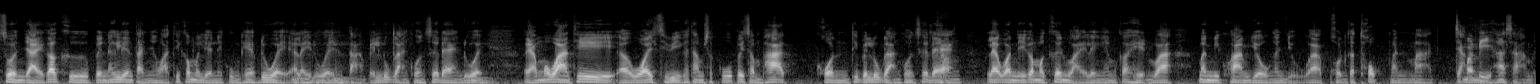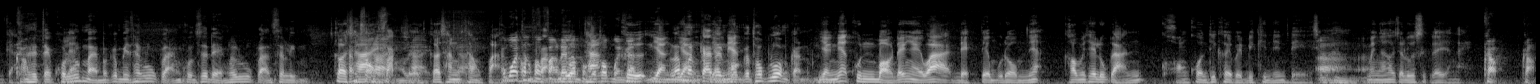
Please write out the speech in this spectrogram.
ส่วนใหญ่ก็คือเป็นนักเรียนต่างจังหวัดที่เข้ามาเรียนในกรุงเทพด้วยอะไรด้วยต่างๆเป็นลูกหลานคนเสื้อแดงด้วย อย่างเมื่อวานที่เอ่อ Voice TV เขาทำสกู๊ปไปสัมภาษณ์คนที่เป็นลูกหลานคนเสื้อแดง และวันนี้ก็มาเคลื่อนไหวอะไรเงี้ยมันก็เห็นว่ามันมีความโยงกันอยู่ว่าผลกระทบมันมาจากมันปี53 เหมือนกันเออแต่คนรุ่นใหม่มันก็มีทั้งลูกหลานคนแสอแดงและลูกหลานสลิม ก็ทั้งใช่สองฝั่งเลยก็ทั้งทางฝั่งเพราะว่าทั้งสองฝั่งได้รับผลกระทบเหมือนกัคืนออย่างแล้วอย่ามันงกลายอเป็นย่างเนี้ผยลกระทบร่วมกัน อย่างเนี้ยคุณบอกได้ไงว่าเด็กเตรียมอุดมเนี่ย เขาไม่ใช่ลูกหลานของคนที่เคยไปบิ๊กคินนิ่งเดย์ใช่ไหมอ่าไม่งั้นเขาจะรู้สึกได้ยังไง ครับครับ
